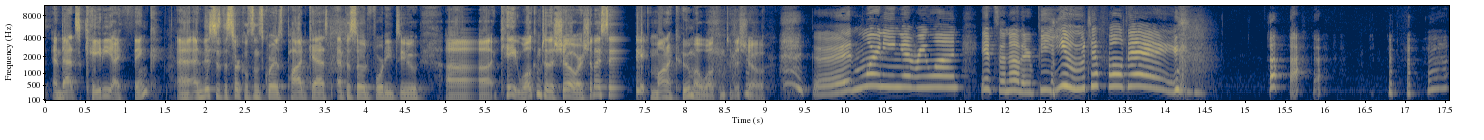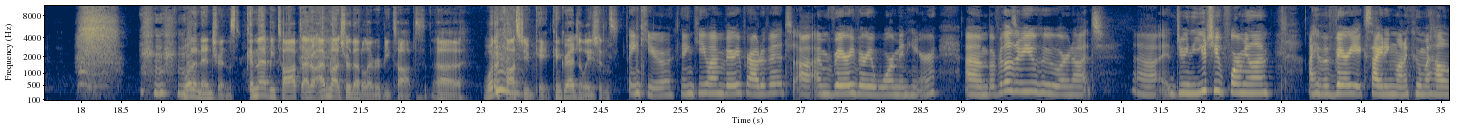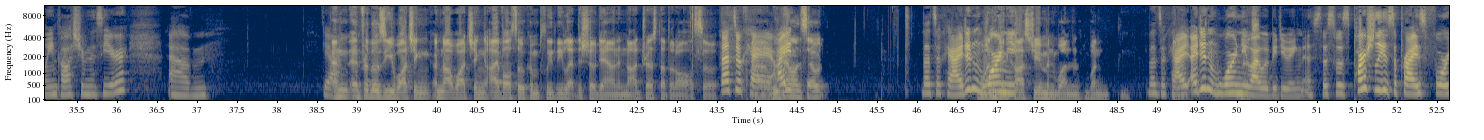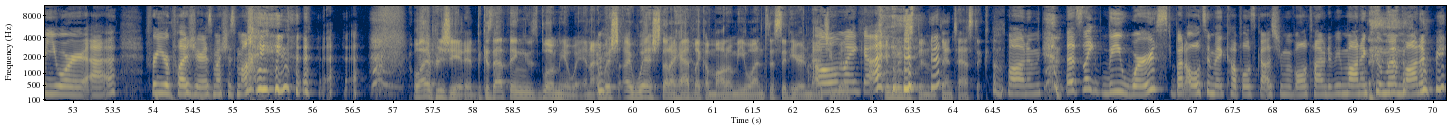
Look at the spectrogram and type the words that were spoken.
to the show. I'm James, and that's Katie, I think. Uh, and this is the Circles and Squares podcast, episode 42. Uh, Kate, welcome to the show, or should I say, Monokuma, welcome to the show. Good morning, everyone. It's another beautiful day. what an entrance! Can that be topped? I don't. I'm not sure that'll ever be topped. Uh, what a costume, Kate! Congratulations. Thank you, thank you. I'm very proud of it. Uh, I'm very, very warm in here. Um, but for those of you who are not uh, doing the YouTube formula, I have a very exciting Monokuma Halloween costume this year. Um, yeah. And and for those of you watching, uh, not watching, I've also completely let the show down and not dressed up at all. So that's okay. Uh, we balance I, out. That's okay. I didn't one warn good you. costume and one one that's okay. I, I, didn't warn you I would be doing this. This was partially a surprise for your uh, for your pleasure as much as mine. well, I appreciate it because that thing is blowing me away, and I wish I wish that I had like a Monomi one to sit here and match oh you with. Oh my god! It would have just been fantastic. Monomi. That's like the worst but ultimate couples costume of all time to be Monokuma and Monomi.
